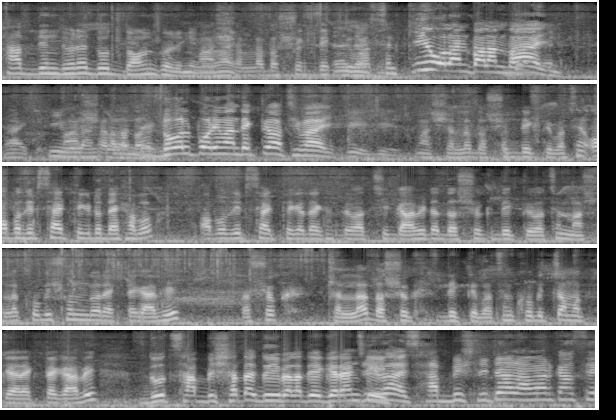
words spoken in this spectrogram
সাত দিন ধরে দুধ দহন করে নিবে ভাই। দর্শক দেখতে পাচ্ছেন। কি ওলান পালান ভাই? ডোল পরিমাণ দেখতে পাচ্ছি ভাই। মার্শাল্লাহ দর্শক দেখতে পাচ্ছেন। অপোজিট সাইড থেকে একটু দেখাবো। অপোজিট সাইড থেকে দেখাতে পাচ্ছি গাভীটা। দর্শক দেখতে পাচ্ছেন মার্শাল্লাহ খুবই সুন্দর একটা গাভি। দর্শক মার্শাল্লাহ দর্শক দেখতে পাচ্ছেন খুবই চমৎকার একটা গাভি দুধ ছাব্বিশ সাতাশ দুই বেলা দিয়ে গ্যারান্টি ভাই ছাব্বিশ লিটার আমার কাছে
